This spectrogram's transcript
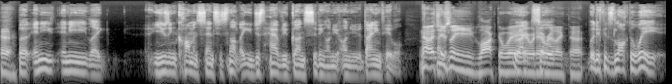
Yeah. But any any like using common sense, it's not like you just have your gun sitting on your on your dining table. No, it's usually locked away Right, or whatever so- like that. But if it's locked away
